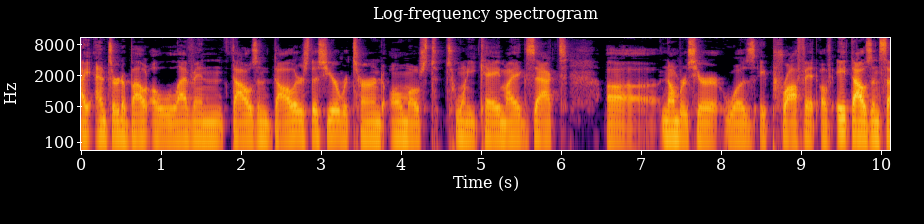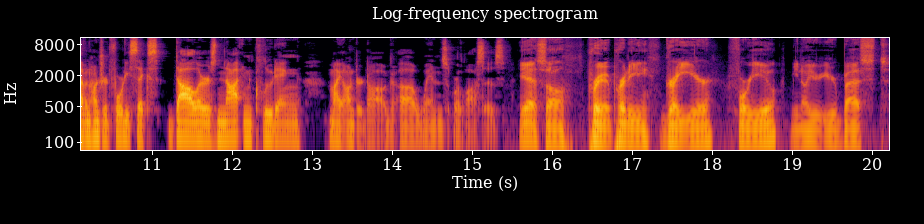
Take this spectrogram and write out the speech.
I entered about $11,000 this year, returned almost 20K. My exact uh, numbers here was a profit of $8,746, not including my underdog uh, wins or losses. Yeah, so pretty, pretty great year for you. You know, your, your best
